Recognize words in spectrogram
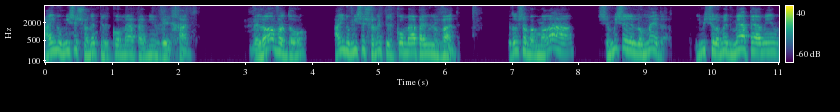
היינו מי ששונה פרקו מאה פעמים ואחד, ולא עבדו, היינו מי ששונה פרקו מאה פעמים לבד. כתוב שם בגמרא, שמי שלומד, מי שלומד מאה פעמים,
